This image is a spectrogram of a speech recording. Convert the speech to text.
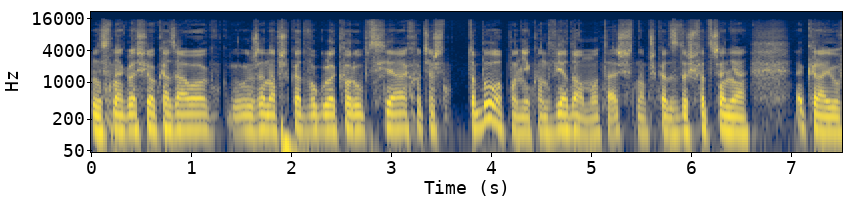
Więc nagle się okazało, że na przykład w ogóle korupcja, chociaż to było poniekąd wiadomo też, na przykład z doświadczenia krajów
